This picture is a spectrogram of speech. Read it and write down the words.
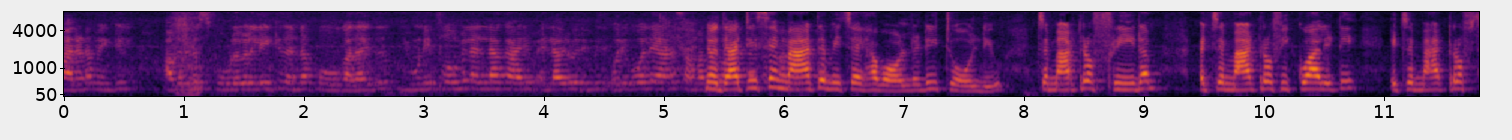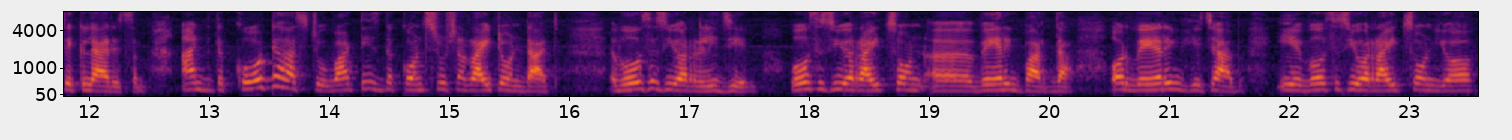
വരണമെങ്കിൽ അവരുടെ സ്കൂളുകളിലേക്ക് തന്നെ പോവുക. അതായത് യൂണിഫോമിൽ എല്ലാ കാര്യം എല്ലാവരും മാറ്റർ ഒരുപോലെയാണ് No, it's a matter of equality, it's a matter of secularism. And the court has to, what is the constitutional right on that? Versus your religion? versus your rights on uh, wearing parda or wearing hijab. Versus your rights on your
